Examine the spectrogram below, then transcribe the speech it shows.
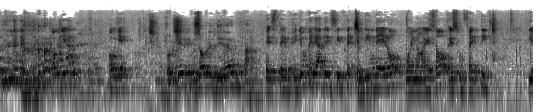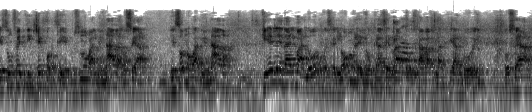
Oye, oye, ¿Por qué? Sobre el dinero. Ah, este, yo quería decirte que el dinero, bueno, eso es un fetiche. Y es un fetiche porque pues, no vale nada, o sea, eso no vale nada. ¿Quién le da el valor? Pues el hombre, lo que hace rato estaba planteando él. O sea,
